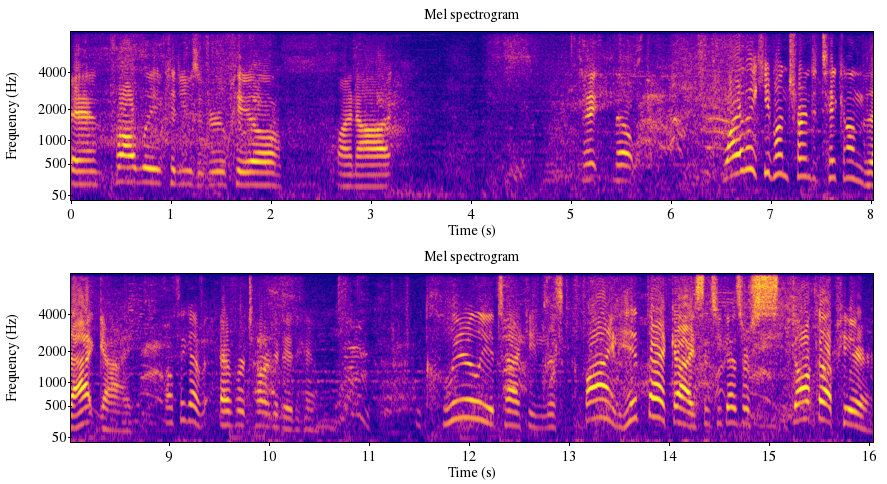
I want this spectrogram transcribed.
And probably could use a group heal. Why not? Hey, no. Why do they keep on trying to take on that guy? I don't think I've ever targeted him. I'm clearly attacking this. Fine, hit that guy since you guys are stuck up here.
